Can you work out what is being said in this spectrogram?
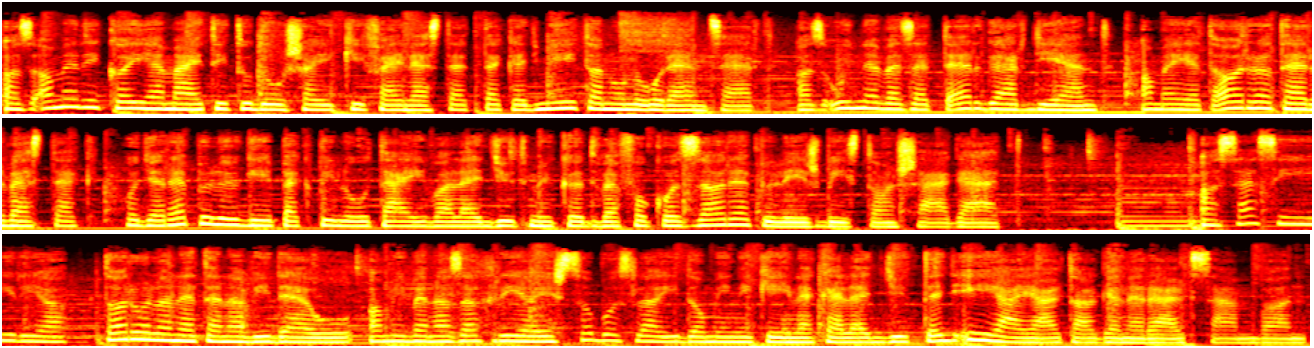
Az amerikai MIT tudósai kifejlesztettek egy mély tanuló rendszert, az úgynevezett Ergardient, amelyet arra terveztek, hogy a repülőgépek pilótáival együttműködve fokozza a repülés biztonságát. A Sassi írja, tarol a neten a videó, amiben az Achria és Szoboszlai Dominik énekel együtt egy AI által generált számban.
